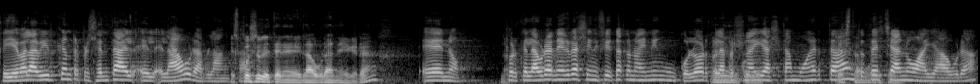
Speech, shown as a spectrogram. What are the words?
que lleva la Virgen representa el, aura blanca. ¿Es posible tener el aura negra? Eh, no, porque la aura negra significa que no hay ningún color, que la persona ya está muerta, entonces ya no hay aura.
